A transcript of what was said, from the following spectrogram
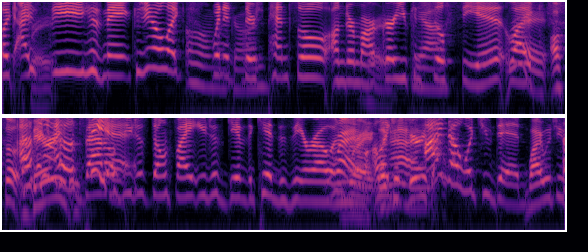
Like I Right. see his name because you know like Oh when my it there's pencil under marker, Right. you can Yeah. still see it. Like Right. Also, I was very. those battles it. you just don't fight. You just give the kid the zero and Right. Right, like, like, it's very- I know what you did. Why would you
